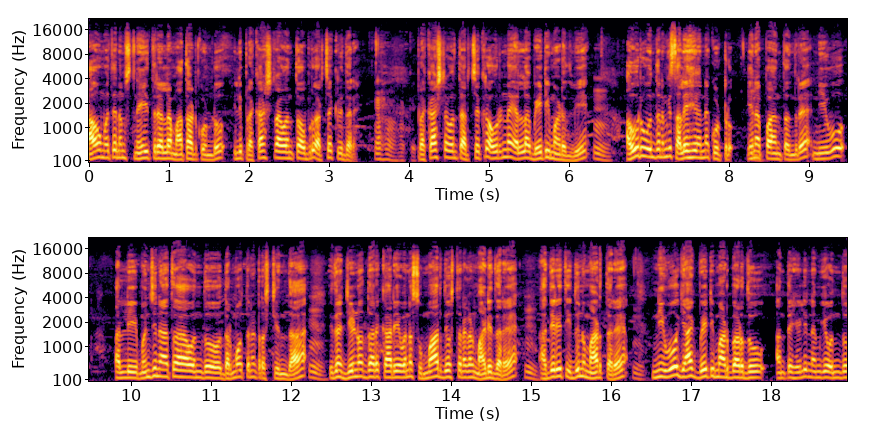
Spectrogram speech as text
ನಾವು ಮತ್ತೆ ನಮ್ಮ ಸ್ನೇಹಿತರೆಲ್ಲ ಮಾತಾಡಿಕೊಂಡು ಇಲ್ಲಿ ಪ್ರಕಾಶ್ ರಾವ್ ಅಂತ ಒಬ್ರು ಅರ್ಚಕರಿದ್ದಾರೆ ಪ್ರಕಾಶ್ ರಾವ್ ಅಂತ ಅರ್ಚಕರು ಅವ್ರನ್ನ ಎಲ್ಲ ಭೇಟಿ ಮಾಡಿದ್ವಿ. ಅವರು ಒಂದು ನಮಗೆ ಸಲಹೆಯನ್ನು ಕೊಟ್ಟರು ಏನಪ್ಪಾ ಅಂತಂದ್ರೆ ನೀವು ಅಲ್ಲಿ ಮಂಜುನಾಥ ಒಂದು ಧರ್ಮೋತ್ತನ ಟ್ರಸ್ಟಿಂದ ಇದನ್ನ ಜೀರ್ಣೋದ್ಧಾರ ಕಾರ್ಯವನ್ನು ಸುಮಾರು ದೇವಸ್ಥಾನಗಳು ಮಾಡಿದ್ದಾರೆ. ಅದೇ ರೀತಿ ಇದನ್ನು ಮಾಡ್ತಾರೆ. ನೀವು ಹೋಗಿ ಯಾಕೆ ಭೇಟಿ ಮಾಡಬಾರ್ದು ಅಂತ ಹೇಳಿ ನಮಗೆ ಒಂದು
